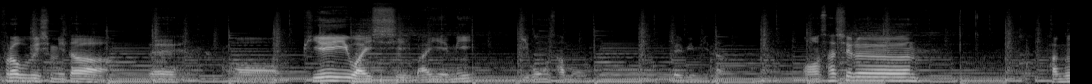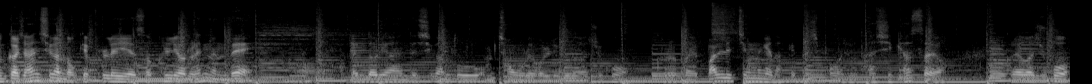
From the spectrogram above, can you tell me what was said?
브라보빗입니다. 네, 어, BAYC 마이애미 2035 맵입니다. 어, 사실은 방금까지 1시간 넘게 플레이해서 클리어를 했는데 어, 렌더링 하는데 시간도 엄청 오래 걸리고 그래가지고 그럴 바에 빨리 찍는 게 낫겠다 싶어가지고 다시 켰어요. 그래가지고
